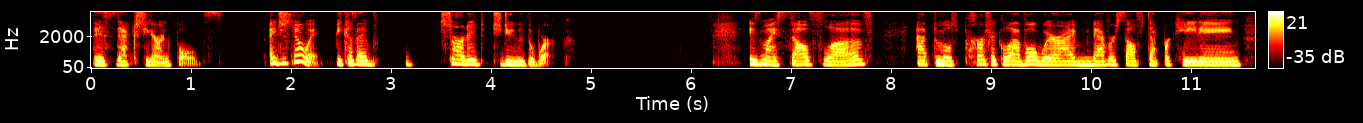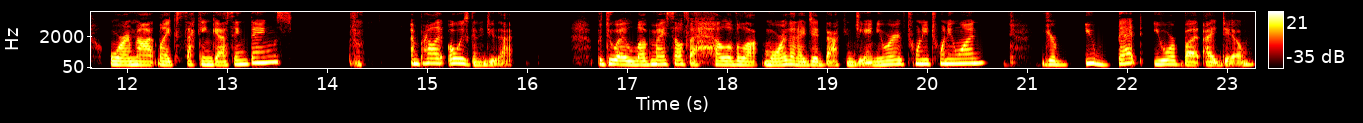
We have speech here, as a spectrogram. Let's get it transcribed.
this next year unfolds. I just know it because I've started to do the work. Is my self love at the most perfect level where I'm never self deprecating or I'm not like second guessing things? I'm probably always going to do that. But do I love myself a hell of a lot more than I did back in January of 2021? You're, you bet your butt I do.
